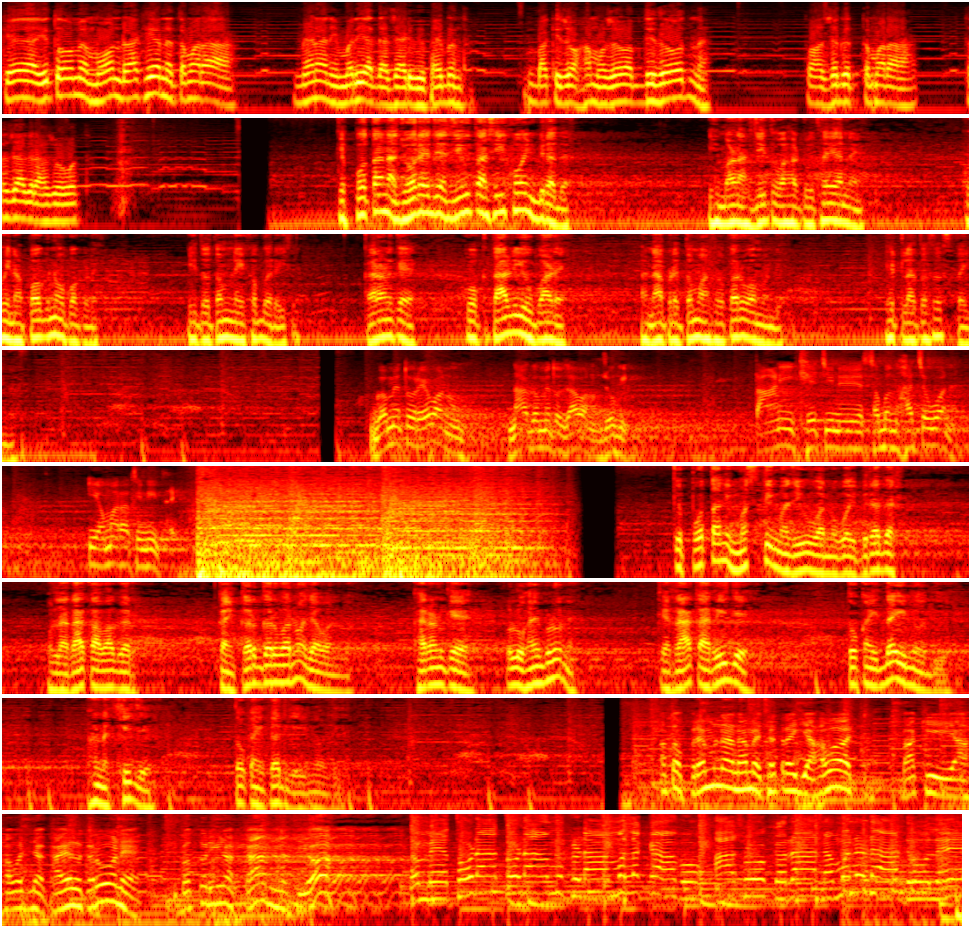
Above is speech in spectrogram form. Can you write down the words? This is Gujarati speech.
કે એ તો અમે મૌન રાખીએ ને તમારા મેણાની મર્યાદા જાળવી ભાઈબંધ. બાકી જો હામો જવાબ દીધો હોત ને, તો આ જગત તમારા ધજાગરા જોવત કે પોતાના જોરે જે જીવતા શીખો ને બિરાદર એ માણસ જીતવા હાટું થઈ અને કોઈના પગ ન પકડે. એ તો તમને ખબર છે. કારણ કે કોક તાળીયું પાડે અને આપણે તમાશો કરવા માંડીએ. એટલા તો સસ્તાય નથી. ગમે તો રહેવાનું, ના ગમે તો જવાનું, જોગી. તાણી ખેંચીને સંબંધ હાચવવા ને એ અમારાથી નહીં થાય. કે પોતાની મસ્તીમાં જીવવાનું હોય બિરાદર. ઓલા રાકા વગર કાંઈ કરગરવા ન જવાનું કારણ કે ઓલું સાંભળ્યું ને, કે રાકા રીજે તો કાંઈ દઈ ન દે અને ખીજે તો કાંઈ કરીએ ન દે. આ તો પ્રેમના નામે છતરાઈ ગયા હવજ. બાકી આ હવજને ઘાયલ કરવો ને બકરીના કામ નથી, હો. તમે થોડા થોડા મુખડા મલકાવો. આ છોકરાના મનડા ડોલે.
